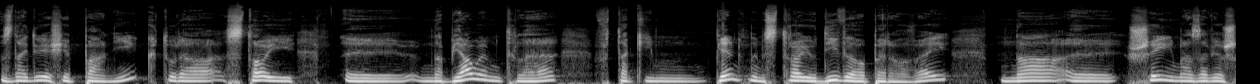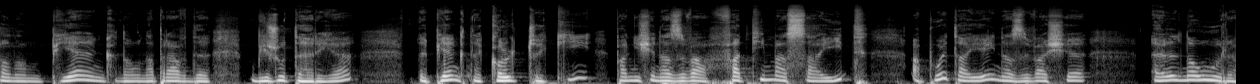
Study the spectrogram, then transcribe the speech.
znajduje się pani, która stoi y, na białym tle w takim pięknym stroju diwy operowej. Na y, szyi ma zawieszoną piękną, naprawdę biżuterię, piękne kolczyki. Pani się nazywa Fatima Said, a płyta jej nazywa się El Nour,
